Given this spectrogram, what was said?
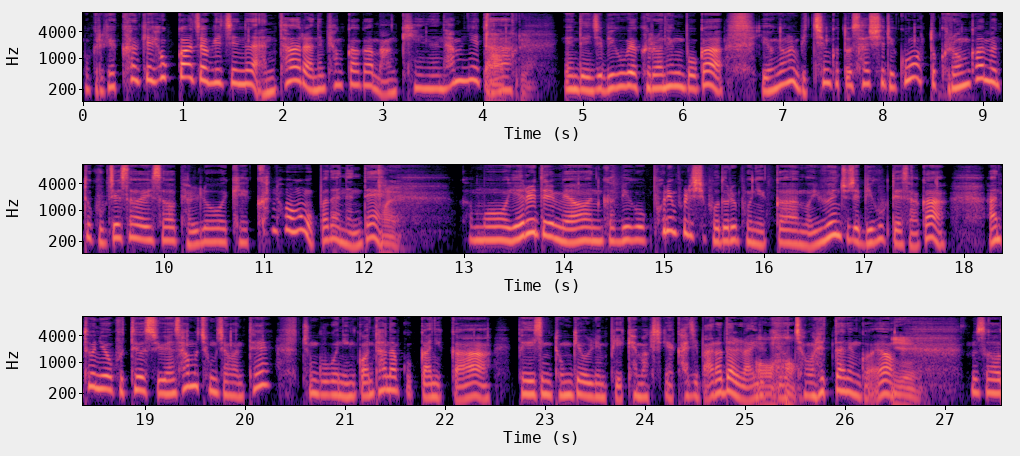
뭐 그렇게 크게 효과적이지는 않다라는 평가가 많기는 합니다. 아, 그래요? 근데 이제 미국의 그런 행보가 영향을 미친 것도 사실이고 또 그런가 하면 또 국제사회에서 별로 이렇게 큰 호응을 못 받았는데 네. 뭐 예를 들면 그 미국 Foreign Policy 보도를 보니까 뭐 유엔 주재 미국 대사가 안토니오 구테흐스 유엔 사무총장한테 중국은 인권 탄압 국가니까 베이징 동계 올림픽 개막식에 가지 말아 달라 이렇게 어 요청을 했다는 거예요. 예. 그래서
